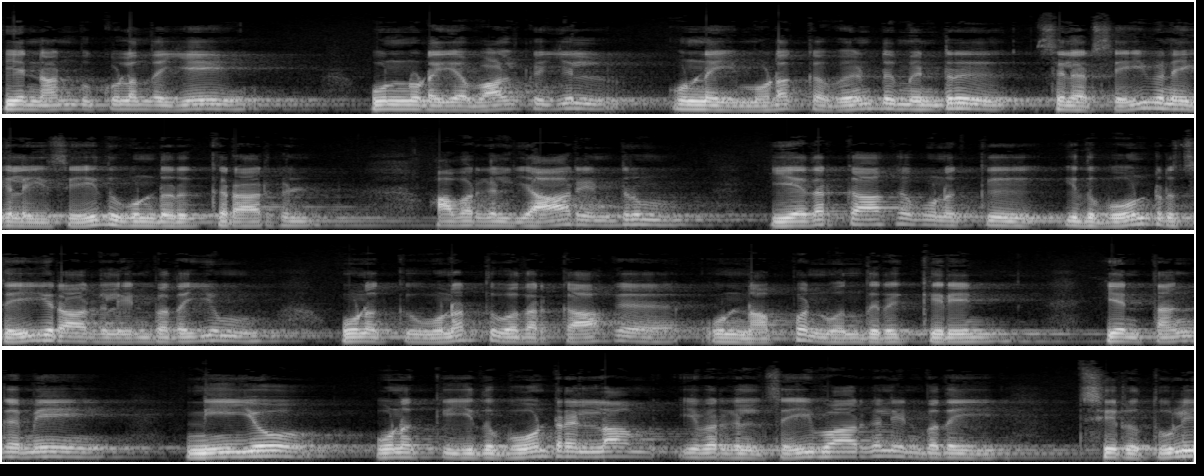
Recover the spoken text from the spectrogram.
என் அன்பு குழந்தையே உன்னுடைய வாழ்க்கையில் உன்னை முடக்க வேண்டுமென்று சிலர் செய்வினைகளை செய்து கொண்டிருக்கிறார்கள். அவர்கள் யார் என்றும் எதற்காக உனக்கு இது போன்று செய்கிறார்கள் என்பதையும் உனக்கு உணர்த்துவதற்காக உன் அப்பன் வந்திருக்கிறேன். என் தங்கமே நீயோ உனக்கு இது போன்றெல்லாம் இவர்கள் செய்வார்கள் என்பதை சிறு துளி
